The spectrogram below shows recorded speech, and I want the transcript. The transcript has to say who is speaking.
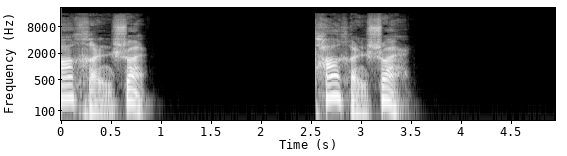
Speaker 1: 他很帅。他很帅。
